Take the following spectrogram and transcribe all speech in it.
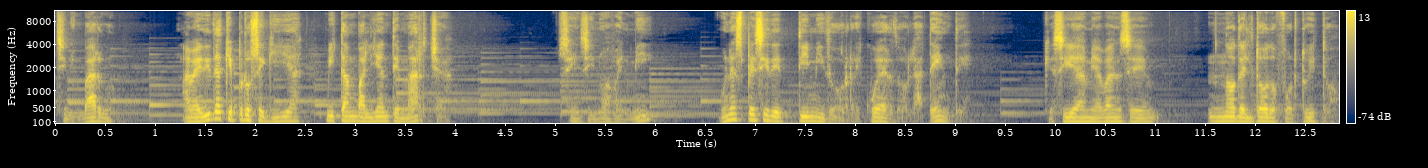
Sin embargo, a medida que proseguía mi tan valiente marcha, se insinuaba en mí una especie de tímido recuerdo latente que hacía mi avance no del todo fortuito.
